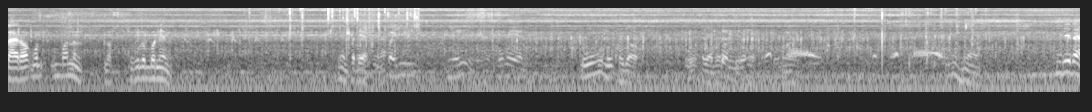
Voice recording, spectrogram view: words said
หลายดอกมันมันนั่นหรอกที่รถบ่เน้นเนี่ยประเด็นนะไปยิงผมเองรู้รู้ขยับรู้ขยับบ่ได้ นี่ได้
